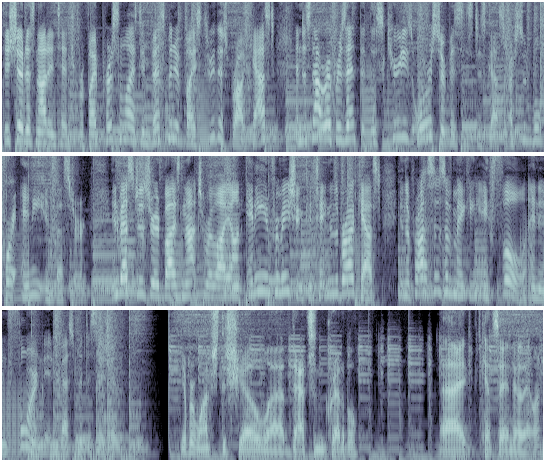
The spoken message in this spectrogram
This show does not intend to provide personalized investment advice through this broadcast and does not represent that the securities or services discussed are suitable for any investor. Investors are advised not to rely on any information contained in the broadcast in the process of making a full and informed investment decision. You ever watch the show uh, That's Incredible? I can't say I know that one.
